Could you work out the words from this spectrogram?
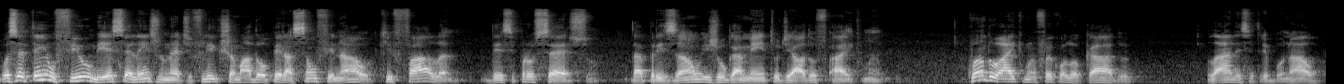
Você tem um filme excelente no Netflix chamado Operação Final que fala desse processo da prisão e julgamento de Adolf Eichmann. Quando Eichmann foi colocado lá nesse tribunal,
